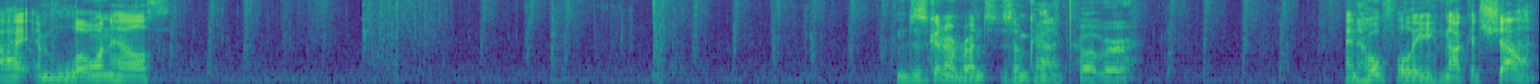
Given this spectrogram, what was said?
I am low on health. I'm just gonna run to some kind of cover. And hopefully not get shot.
